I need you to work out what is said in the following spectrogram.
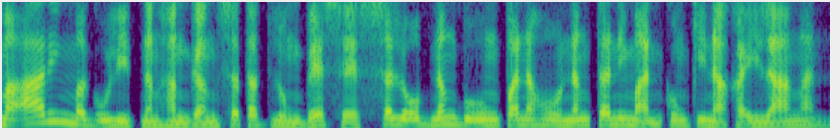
Maaring magulit ng hanggang sa tatlong beses sa loob ng buong panahon ng taniman kung kinakailangan.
